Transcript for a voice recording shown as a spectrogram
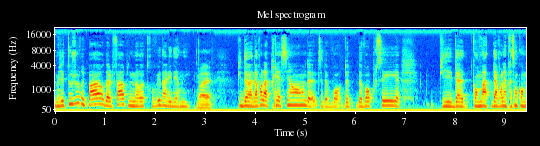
mais j'ai toujours eu peur de le faire puis de me retrouver dans les derniers. Ouais. Puis d'avoir la pression, de, voir, de, de voir pousser, puis d'avoir l'impression qu'on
